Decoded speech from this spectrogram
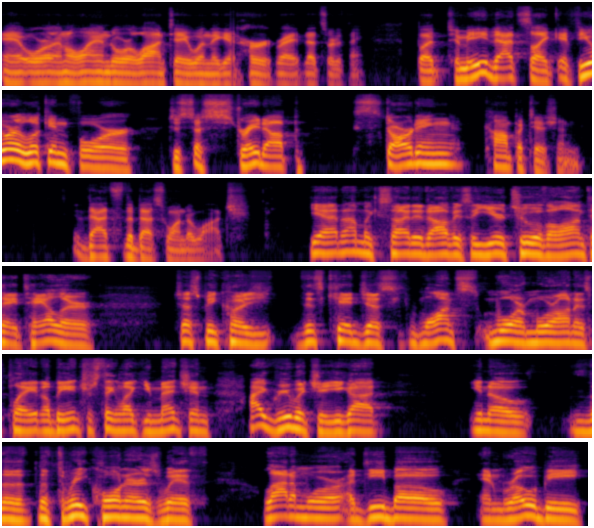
eh, or an Orlando or Alontae when they get hurt, right? That sort of thing. But to me, that's like if you are looking for just a straight up starting competition, that's the best one to watch. Yeah, and I'm excited. Obviously, year two of Alontae Taylor, just because this kid just wants more and more on his plate. It'll be interesting, like you mentioned. I agree with you. You got, you know, the the three corners with Lattimore, Adebo, and Roby.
